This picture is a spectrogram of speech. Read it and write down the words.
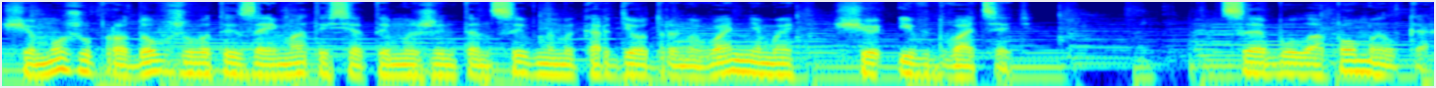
що можу продовжувати займатися тими ж інтенсивними кардіотренуваннями, що і в 20. Це була помилка.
